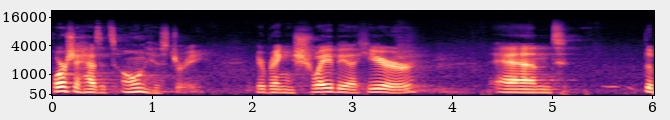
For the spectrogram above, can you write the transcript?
Porsche has its own history You're bringing Schwabia here, and the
